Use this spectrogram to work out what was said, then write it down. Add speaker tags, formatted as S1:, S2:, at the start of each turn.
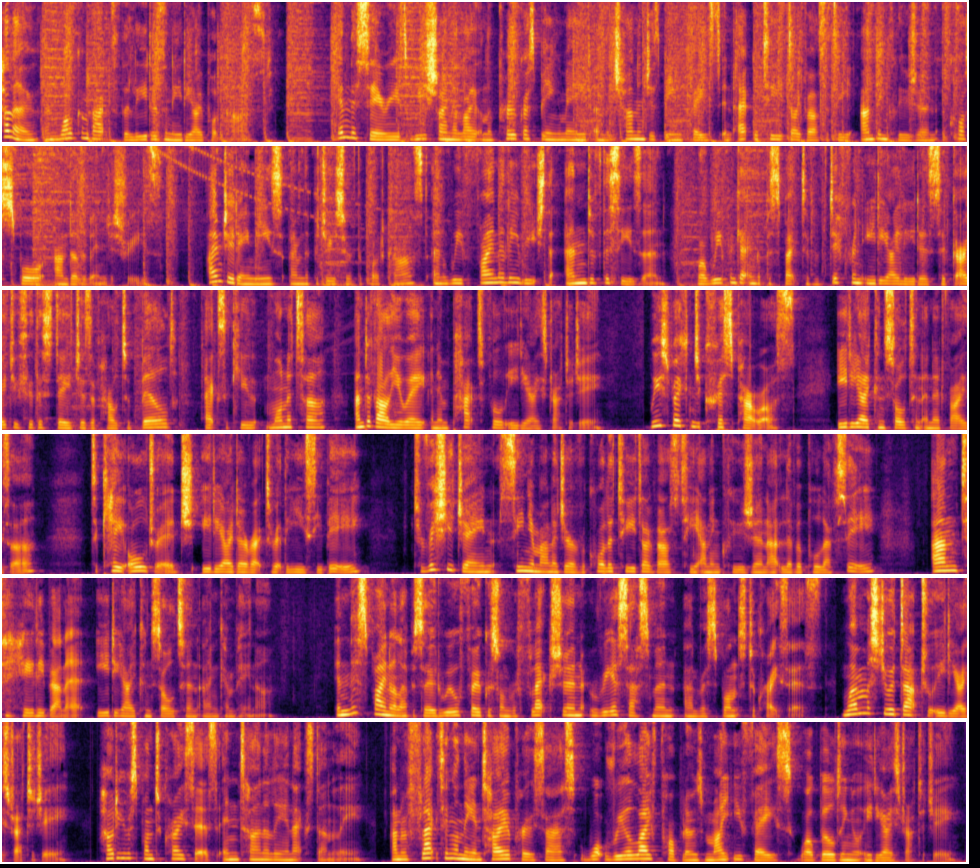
S1: Hello, and welcome back to the Leaders in EDI podcast. In this series, we shine a light on the progress being made and the challenges being faced in equity, diversity, and inclusion across sport and other industries. I'm Jade Amies, I'm the producer of the podcast, and we've finally reached the end of the season where we've been getting the perspective of different EDI leaders to guide you through the stages of how to build, execute, monitor, and evaluate an impactful EDI strategy. We've spoken to Chris Paouros, EDI consultant and advisor, to Kate Aldridge, EDI Director at the ECB, to Rishi Jain, Senior Manager of Equality, Diversity and Inclusion at Liverpool FC, and to Hayley Bennett, EDI Consultant and Campaigner. In this final episode, we will focus on reflection, reassessment, and response to crisis. When must you adapt your EDI strategy? How do you respond to crisis internally and externally? And reflecting on the entire process, what real life problems might you face while building your EDI strategy?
